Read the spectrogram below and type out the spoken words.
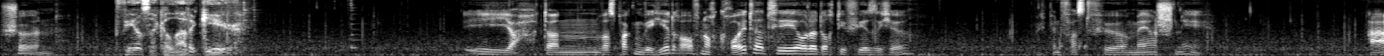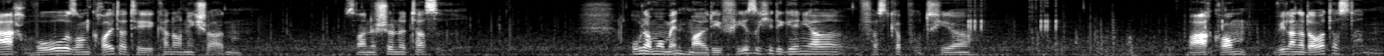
Schön. Feels like a lot of gear. Ja, dann was packen wir hier drauf? Noch Kräutertee oder doch die Pfirsiche? Ich bin fast für mehr Schnee. Ach, wo? So ein Kräutertee kann auch nicht schaden. So eine schöne Tasse. Oder Moment mal, die Pfirsiche, die gehen ja fast kaputt hier. Ach komm, wie lange dauert das dann?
